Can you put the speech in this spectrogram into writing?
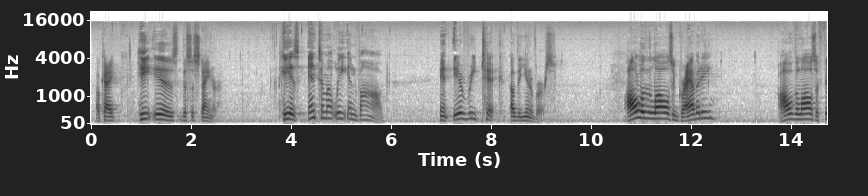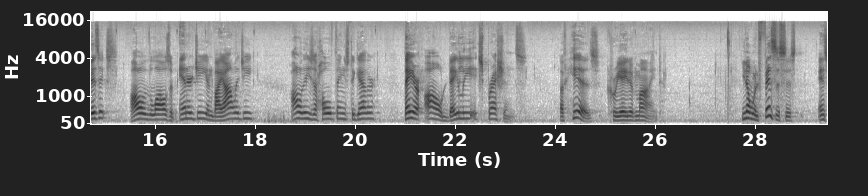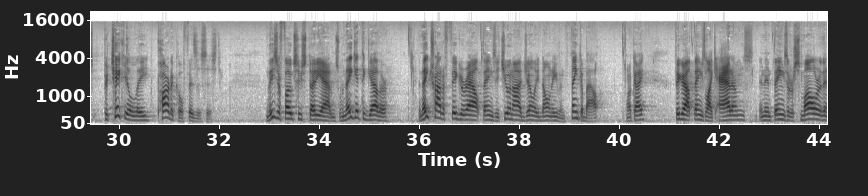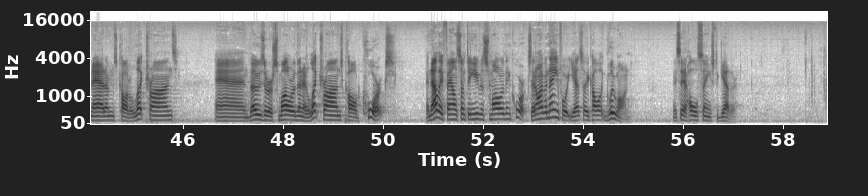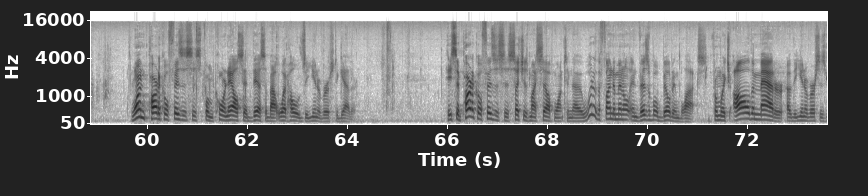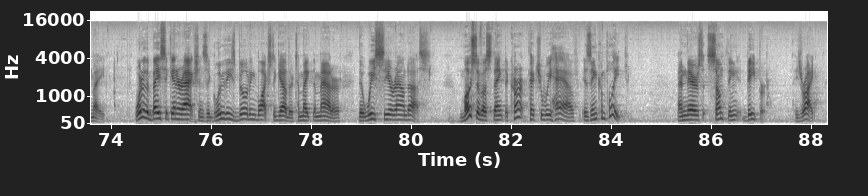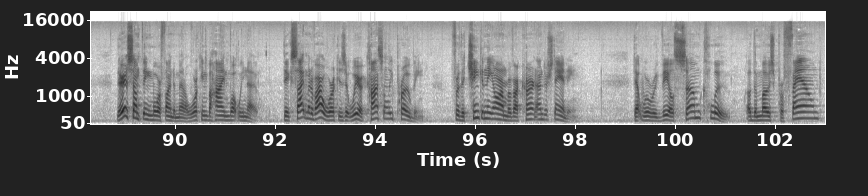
Okay? He is the sustainer. He is intimately involved in every tick of the universe. All of the laws of gravity, all of the laws of physics, all of the laws of energy and biology, all of these that hold things together, they are all daily expressions of His creative mind. You know, when physicists, and particularly particle physicists, these are folks who study atoms, when they get together and they try to figure out things that you and I generally don't even think about, okay? Figure out things like atoms, and then things that are smaller than atoms called electrons, and those that are smaller than electrons called quarks. And now they found something even smaller than quarks. They don't have a name for it yet, so they call it gluon. They say it holds things together. One particle physicist from Cornell said this about what holds the universe together. He said, Particle physicists such as myself want to know what are the fundamental invisible building blocks from which all the matter of the universe is made? What are the basic interactions that glue these building blocks together to make the matter that we see around us? Most of us think the current picture we have is incomplete, and there's something deeper. He's right. There is something more fundamental working behind what we know. The excitement of our work is that we are constantly probing for the chink in the armor of our current understanding that will reveal some clue of the most profound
